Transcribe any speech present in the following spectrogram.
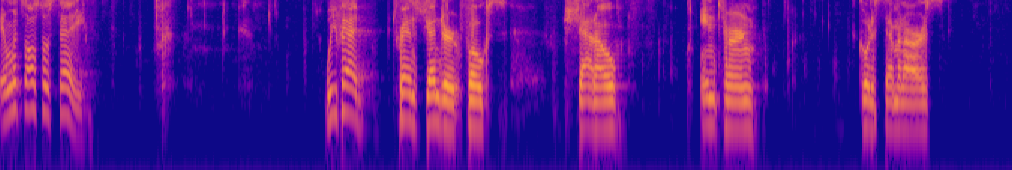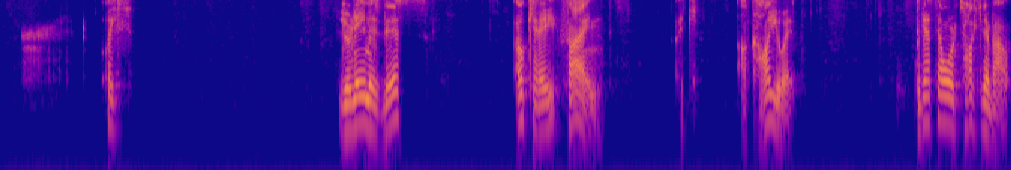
And let's also say we've had transgender folks shadow, intern, go to seminars. Like, your name is this? Okay, fine. Like, I'll call you it. But that's not what we're talking about.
